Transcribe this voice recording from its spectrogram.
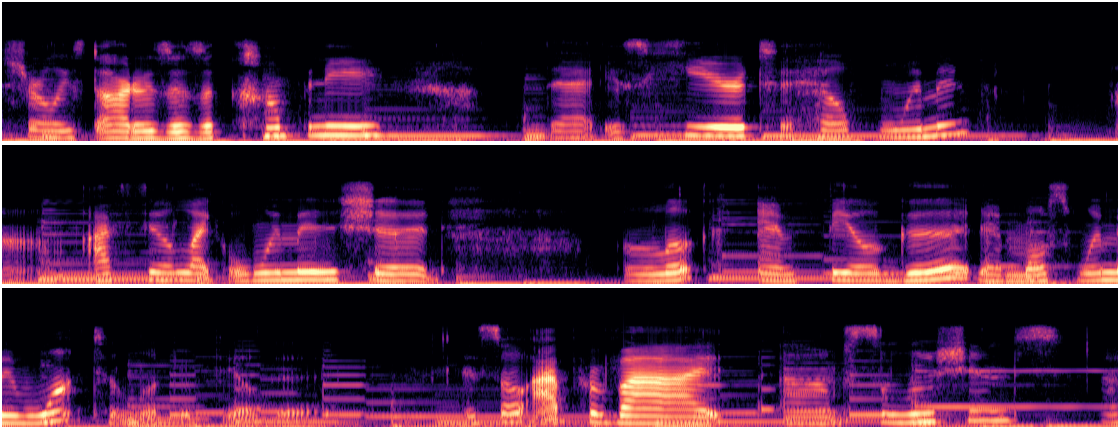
Shirlie's Daughters is a company that is here to help women. Um, I feel like women should look and feel good, and most women want to look and feel good. And so I provide solutions, I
